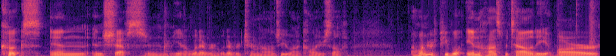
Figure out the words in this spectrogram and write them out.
cooks and and chefs and you know whatever whatever terminology you want to call yourself. I wonder if people in hospitality are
